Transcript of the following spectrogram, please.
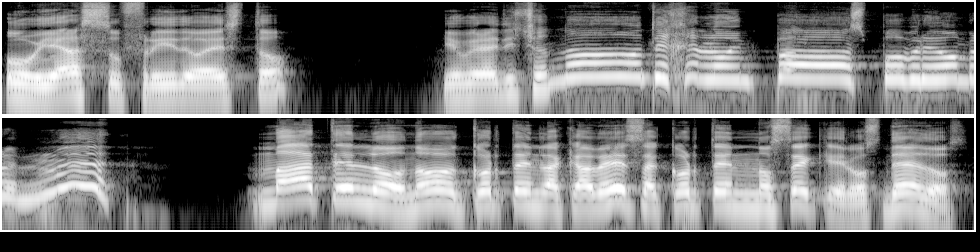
hubiera sufrido esto y hubiera dicho, no, déjenlo en paz, pobre hombre. Mátenlo, no, corten la cabeza, corten no sé qué, los dedos.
